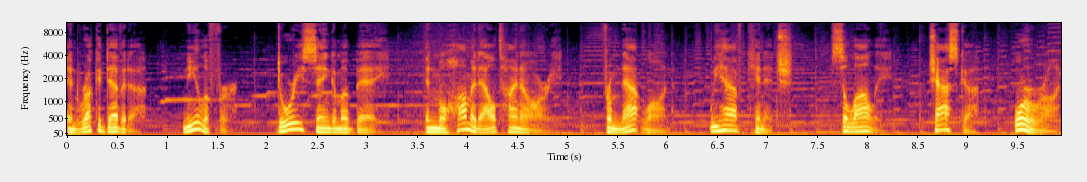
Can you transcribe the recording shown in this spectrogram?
and Rukkhadevata, Nilüfer, Dori Sangemah Bay, and Muhammad al-Tighnari. From Natlan, we have Kinich, Citlali, Chaska, Ororon,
